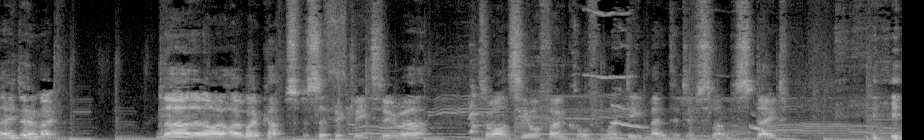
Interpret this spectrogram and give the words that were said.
How you doing, mate? No, no, no. I, I woke up specifically to uh, to answer your phone call from my deep meditative slumber state.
